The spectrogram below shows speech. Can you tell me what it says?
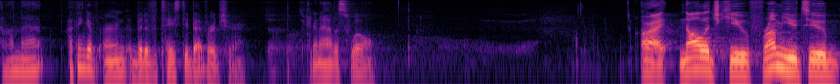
And on that, I think I've earned a bit of a tasty beverage here. So we're going to have a swill. All right. Knowledge cue from YouTube.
